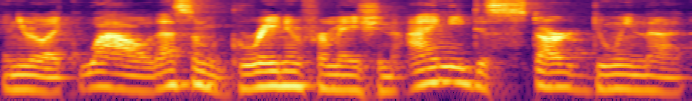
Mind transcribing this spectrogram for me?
and you're like, wow, that's some great information. I need to start doing that.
